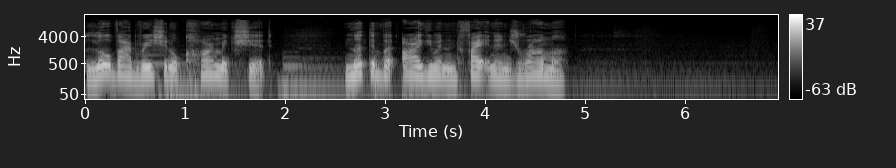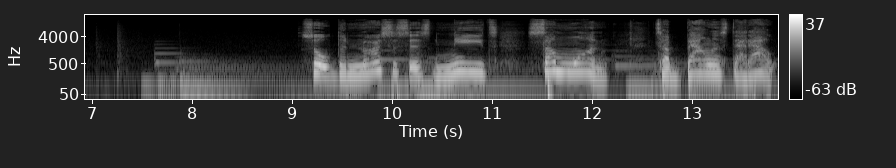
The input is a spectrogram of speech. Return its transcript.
low vibrational karmic shit. Nothing but arguing and fighting and drama. So the narcissist needs someone to balance that out.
